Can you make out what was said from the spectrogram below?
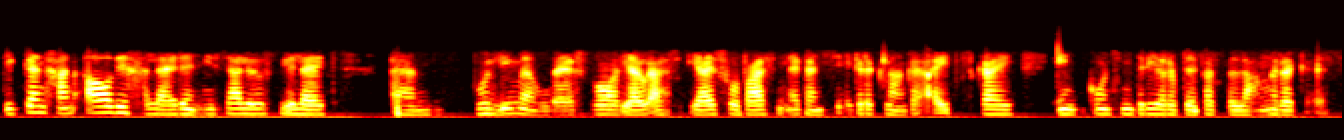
Die kind gaan al die geluide in dieselfde hoeveelheid ehm um, volume hoor waar jy as jy as volwassene kan sekere klanke uitskei en konsentreer op dit wat belangrik is.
